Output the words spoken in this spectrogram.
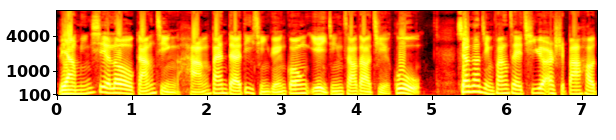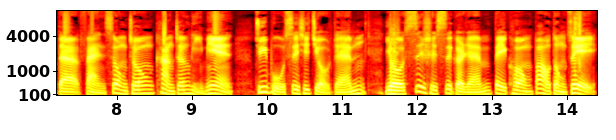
两名泄露港警航班的地勤员工也已经遭到解雇。香港警方在七月二十八号的反送中抗争里面拘捕四十九人，有四十四个人被控暴动罪。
